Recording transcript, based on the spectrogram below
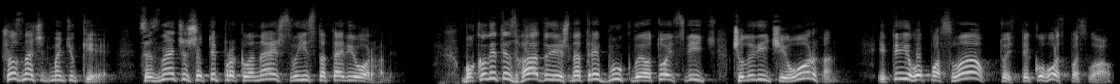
Що значить матюки? Це значить, що ти проклинаєш свої статеві органи. Бо коли ти згадуєш на три букви отой свій чоловічий орган, і ти його послав, тобто ти когось послав,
